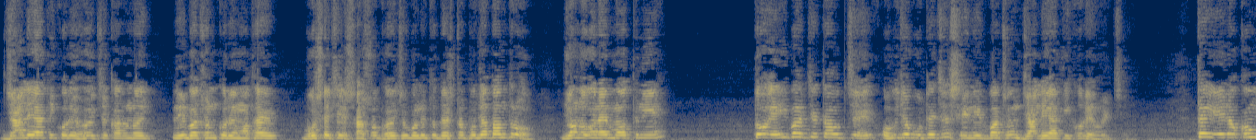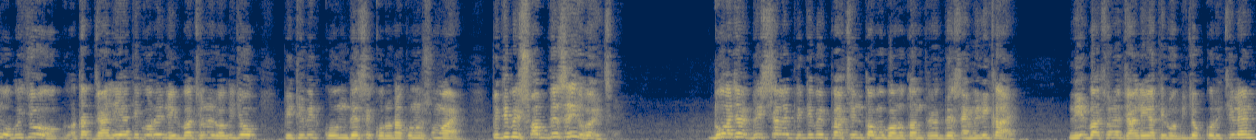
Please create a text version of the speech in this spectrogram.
জালিয়াতি করে হয়েছে, কারণ ওই নির্বাচন করে মাথায় বসেছে, শাসক হয়েছে বলে তো দেশটা প্রজাতন্ত্র। জনগণের মত নিয়ে। তো এইবার যেটা হচ্ছে, অভিযোগ উঠেছে সেই নির্বাচন জালিয়াতি করে হয়েছে। তাই এরকম অভিযোগ, অর্থাৎ জালিয়াতি করে নির্বাচনের অভিযোগ পৃথিবীর কোন দেশে কোনো না কোনো সময়, পৃথিবীর সব দেশেই হয়েছে। দু হাজার বিশ সালে পৃথিবীর প্রাচীনতম গণতন্ত্রের দেশ আমেরিকায় নির্বাচনে জালিয়াতির অভিযোগ করেছিলেন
